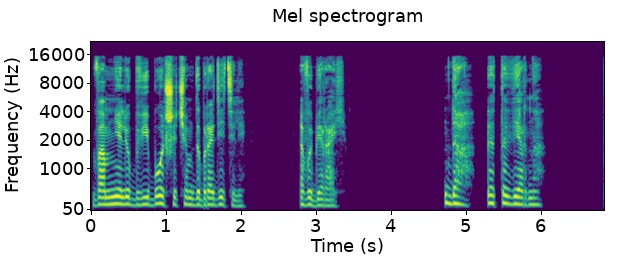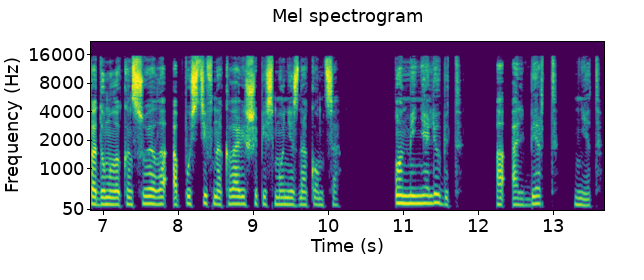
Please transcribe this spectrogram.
во мне любви больше, чем добродетели. Выбирай. Да, это верно, подумала Консуэла, опустив на клавиши письмо незнакомца. Он меня любит, а Альберт нет.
